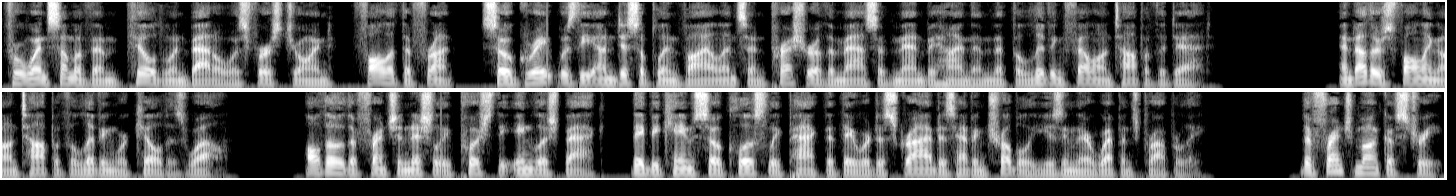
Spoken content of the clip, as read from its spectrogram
For when some of them, killed when battle was first joined, fall at the front, so great was the undisciplined violence and pressure of the mass of men behind them that the living fell on top of the dead. And others falling on top of the living were killed as well. Although the French initially pushed the English back, they became so closely packed that they were described as having trouble using their weapons properly. The French monk of St.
